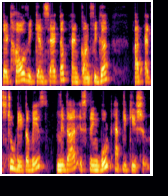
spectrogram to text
that how we can set up and configure our H2 database with our Spring Boot application.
